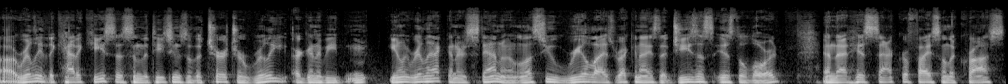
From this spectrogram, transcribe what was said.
uh, really the catechesis and the teachings of the church are really are going to be you know really not going to understand them unless you realize recognize that jesus is the lord and that his sacrifice on the cross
